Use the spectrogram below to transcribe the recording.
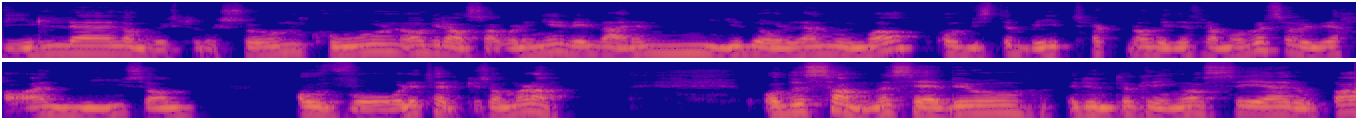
vil eh, landbruksproduksjonen, korn og grasavlinger vil være mye dårligere enn normalt. Og hvis det blir tørt nå videre framover, så vil vi ha en ny sånn alvorlig tørkesommer. da. Og Det samme ser vi jo rundt omkring oss i Europa.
